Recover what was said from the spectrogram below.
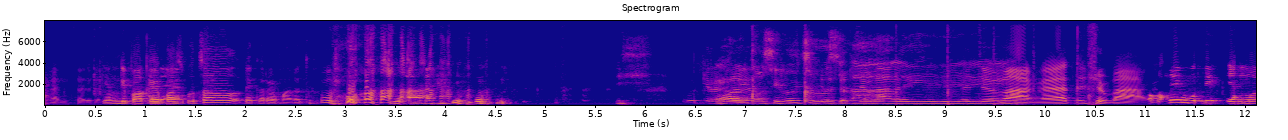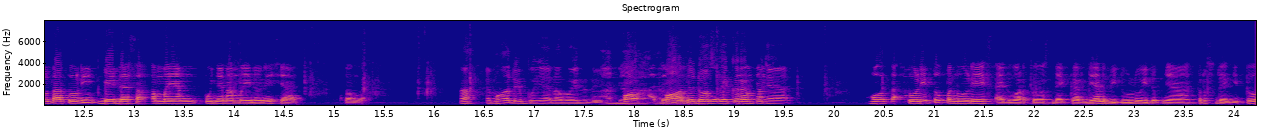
Bukan, sorry, sorry. Yang dipakai Ada- pas futsal Dekker yang mana tuh? Uh, keren oh, banget. emosi lucu Lucu sekali. lucu banget lucu banget Pokoknya yang, multi, yang Multatuli beda sama yang punya nama Indonesia atau enggak? Hah? Emang ada yang punya nama Indonesia? Ada. oh, Ada. oh ada Mul- Dekker yang punya Multatuli itu penulis Edward Dousdecker dia lebih dulu hidupnya terus udah gitu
